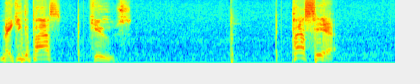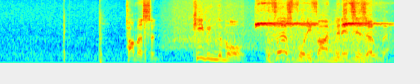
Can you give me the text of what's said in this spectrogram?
Making a pass. Hughes. Pass here. Tomasson. Keeping the ball. The first 45 minutes is over.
